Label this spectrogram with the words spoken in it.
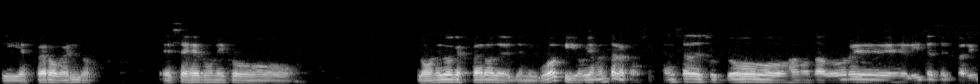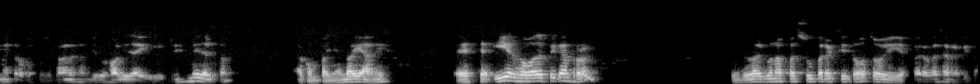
Y espero verlo. Ese es el único, lo único que espero de, de Milwaukee. Obviamente la consistencia de sus dos anotadores elites del perímetro, que se supone que son Holiday y Chris Middleton, acompañando a Giannis. Este, y el juego de pick and roll sin duda alguna fue súper exitoso y espero que se repita.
